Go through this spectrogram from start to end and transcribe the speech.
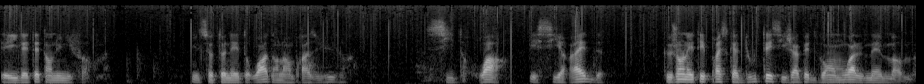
et il était en uniforme. Il se tenait droit dans l'embrasure, si droit et si raide que j'en étais presque à douter si j'avais devant moi le même homme.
